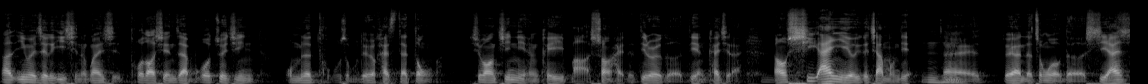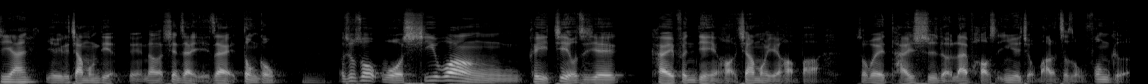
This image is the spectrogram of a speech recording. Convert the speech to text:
那因为这个疫情的关系拖到现在。不过最近我们的图什么都要开始在动了，希望今年可以把上海的第二个店开起来。然后西安也有一个加盟店，在对岸的中国的西安，西安也有一个加盟店。对，那现在也在动工。嗯，我就说我希望可以借由这些。开分店也好，加盟也好，把所谓台式的 live house 音乐酒吧的这种风格，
